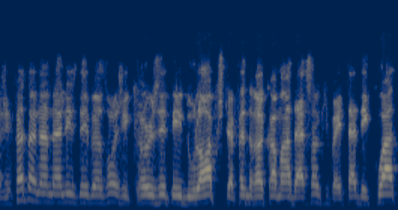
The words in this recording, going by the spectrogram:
j'ai fait une analyse des besoins, j'ai creusé tes douleurs, puis je te fais une recommandation qui va être adéquate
